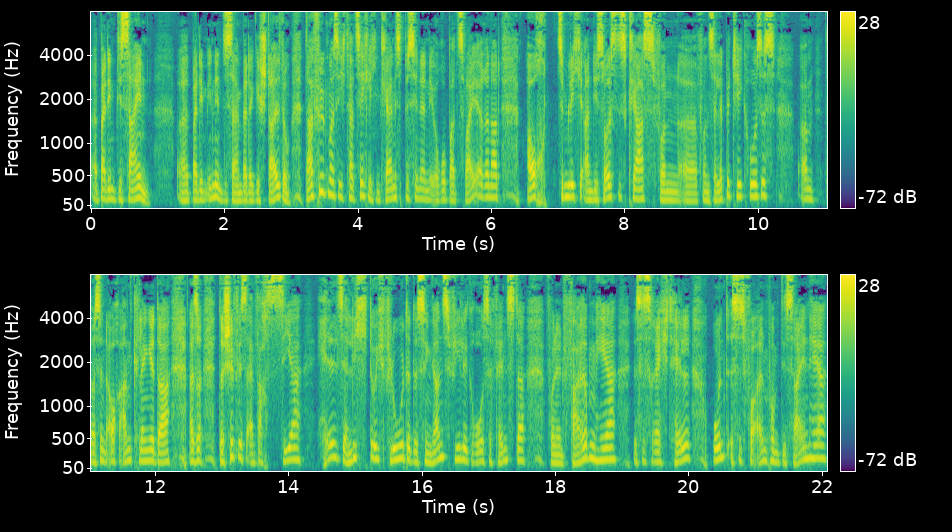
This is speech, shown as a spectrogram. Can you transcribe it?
äh, bei dem Design, äh, bei dem Innendesign, bei der Gestaltung. Da fühlt man sich tatsächlich ein kleines bisschen an die Europa 2 erinnert, auch ziemlich an die Solstice Class von, äh, von Celebrity Cruises. Ähm, da sind auch Anklänge da. Also das Schiff ist einfach sehr hell, sehr lichtdurchflutet. Es sind ganz viele große Fenster. Von den Farben her ist es recht hell und es ist vor allem vom Design her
